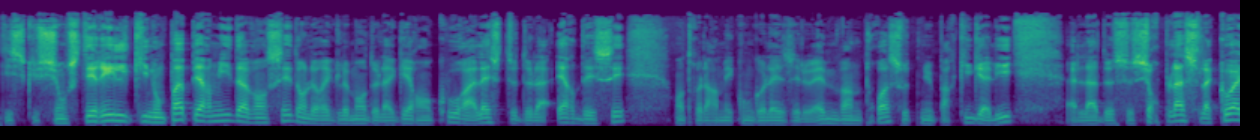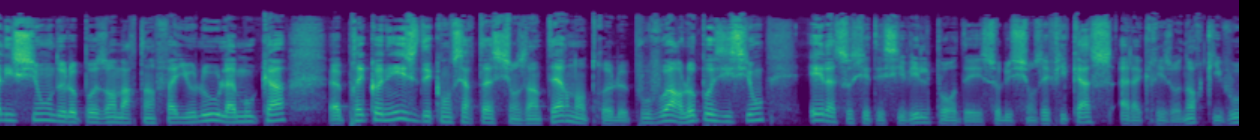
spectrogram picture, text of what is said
Discussions stériles qui n'ont pas permis d'avancer dans le règlement de la guerre en cours à l'est de la RDC entre l'armée congolaise et le M23 soutenu par Kigali. Là de ce surplace, la coalition de l'opposant Martin Fayoulou, la Mouka, préconise des concertations internes entre le pouvoir, l'opposition et la société civile pour des solutions efficaces à la crise au Nord Kivu.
